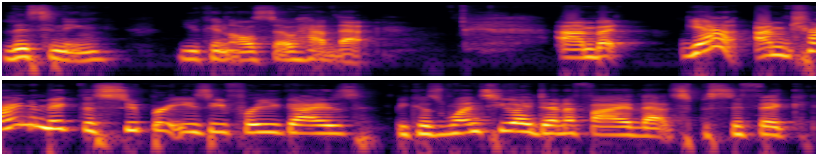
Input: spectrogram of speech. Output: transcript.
listening, you can also have that. Um, but yeah, I'm trying to make this super easy for you guys because once you identify that specific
